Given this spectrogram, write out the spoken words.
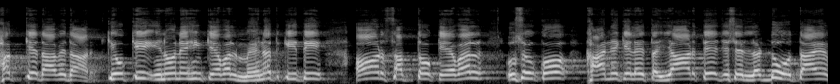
हक के दावेदार, क्योंकि इन्होंने ही केवल मेहनत की थी और सब तो केवल उसको खाने के लिए तैयार थे, जैसे लड्डू होता है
